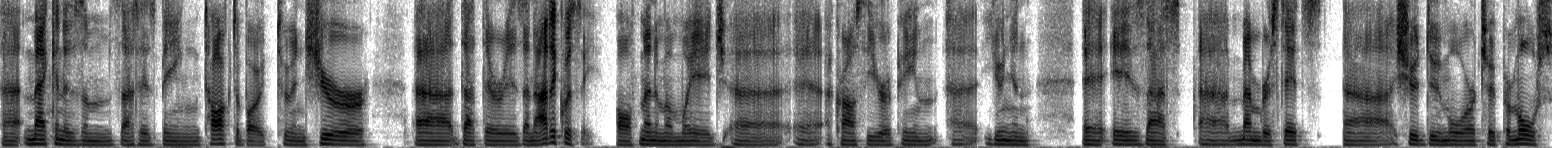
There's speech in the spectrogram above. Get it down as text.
uh, mechanisms that is being talked about to ensure uh, that there is an adequacy of minimum wage uh, uh across the European uh, Union uh, is that member states should do more to promote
